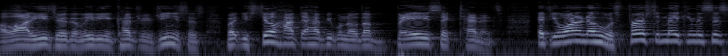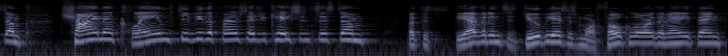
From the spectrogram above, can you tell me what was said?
a lot easier than leading a country of geniuses, but you still have to have people know the basic tenets. If you want to know who was first in making the system, China claims to be the first education system, but the, the evidence is dubious, it's more folklore than anything.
